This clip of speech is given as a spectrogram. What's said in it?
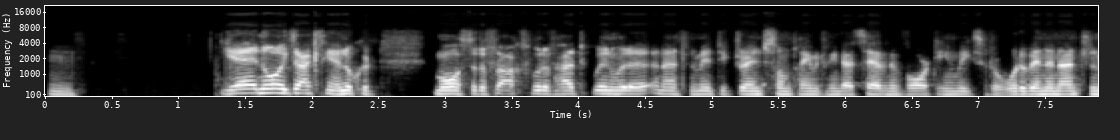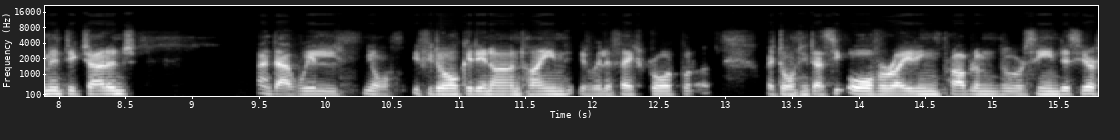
Hmm. Yeah, no, exactly. And look at most of the flocks would have had to go in with a, an anthelmintic drench sometime between that seven and fourteen weeks, so there would have been an anthelmintic challenge. And that will, you know, if you don't get in on time, it will affect growth. But I don't think that's the overriding problem that we're seeing this year.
